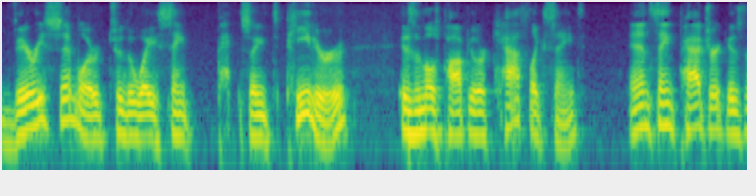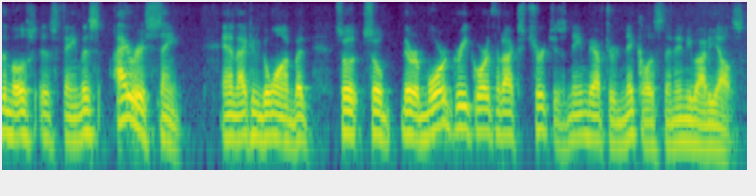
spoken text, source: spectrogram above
very similar to the way St. St. Peter is the most popular Catholic saint, and St. Patrick is the most is famous Irish saint and I could go on. But so so there are more Greek Orthodox churches named after Nicholas than anybody else.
